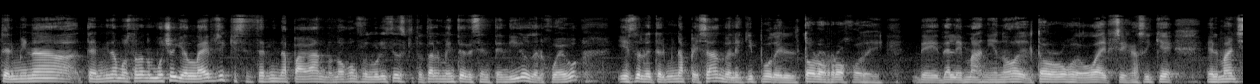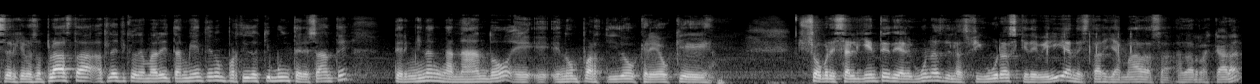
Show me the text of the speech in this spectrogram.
termina, termina mostrando mucho y el Leipzig que se termina pagando, ¿no? Con futbolistas que totalmente desentendidos del juego y esto le termina pesando al equipo del Toro Rojo de, de, Alemania, ¿no? El Toro Rojo de Leipzig. Así que el Manchester que los aplasta, Atlético de Madrid también tiene un partido aquí muy interesante. Terminan ganando eh, eh, en un partido creo que sobresaliente de algunas de las figuras que deberían estar llamadas a, a dar la cara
